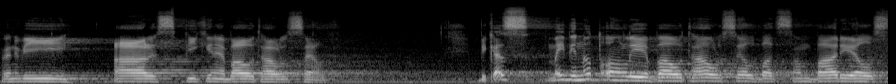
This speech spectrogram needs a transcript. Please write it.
when we are speaking about ourselves. Because maybe not only about ourselves, but somebody else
